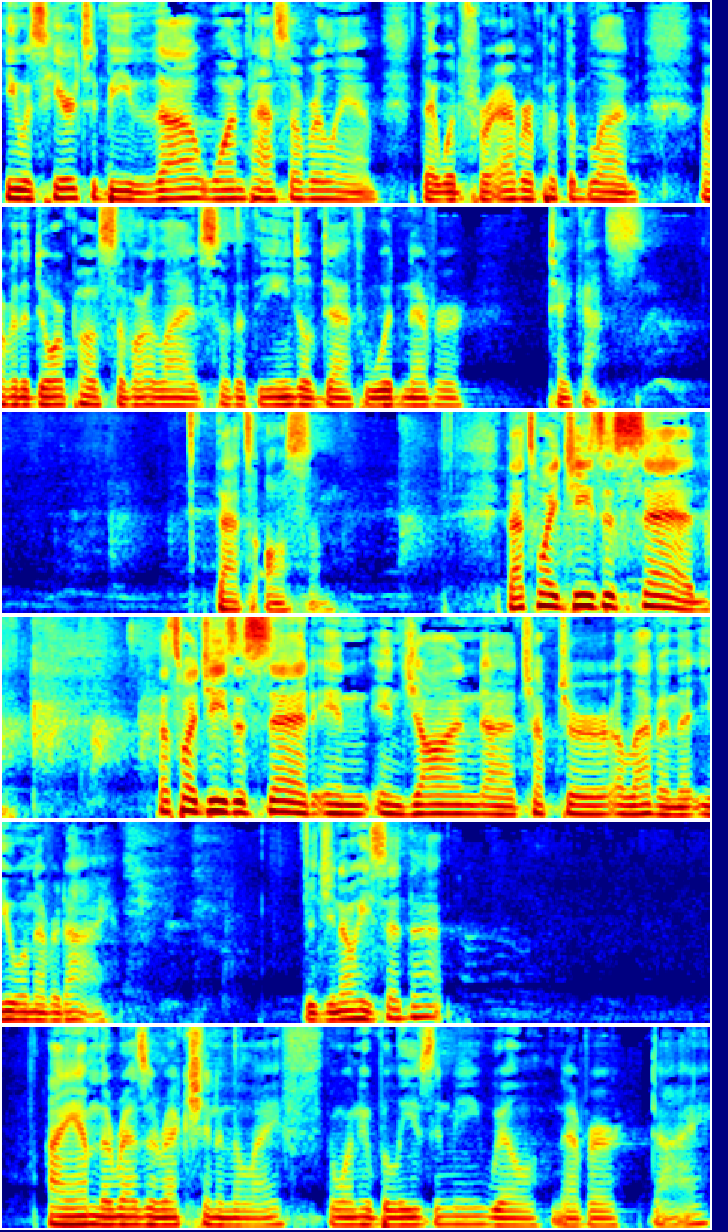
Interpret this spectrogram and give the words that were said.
He was here to be the one Passover lamb that would forever put the blood over the doorposts of our lives so that the angel of death would never take us. That's awesome. That's why Jesus said, that's why Jesus said in, in John uh, chapter 11 that you will never die. Did you know he said that? I am the resurrection and the life. The one who believes in me will never die.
